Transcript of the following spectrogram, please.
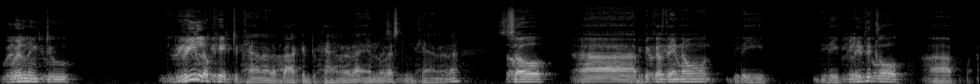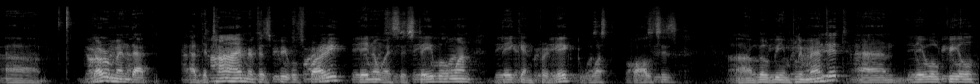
willing to relocate to Canada, back into Canada, and Western Canada. So, uh, because they know the the political uh, uh, government that at the time, if it's People's Party, they know it's a stable one. They can predict what policies uh, will be implemented, and they will feel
